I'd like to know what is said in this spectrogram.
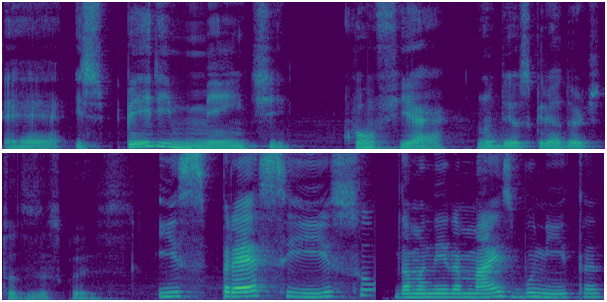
É, experimente confiar no Deus Criador de todas as coisas. E expresse isso da maneira mais bonita,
